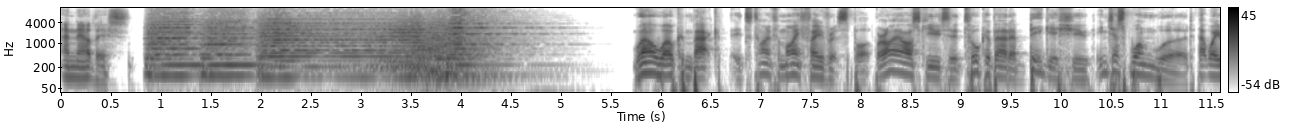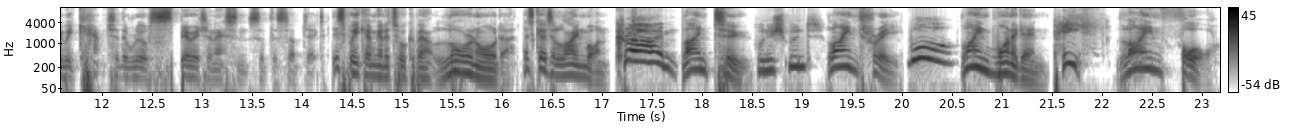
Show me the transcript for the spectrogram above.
And now this. Well, welcome back. It's time for my favourite spot, where I ask you to talk about a big issue in just one word. That way we capture the real spirit and essence of the subject. This week I'm going to talk about law and order. Let's go to line one. Crime! Line two. Punishment? Line three. War? Line one again. Peace. Line four.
